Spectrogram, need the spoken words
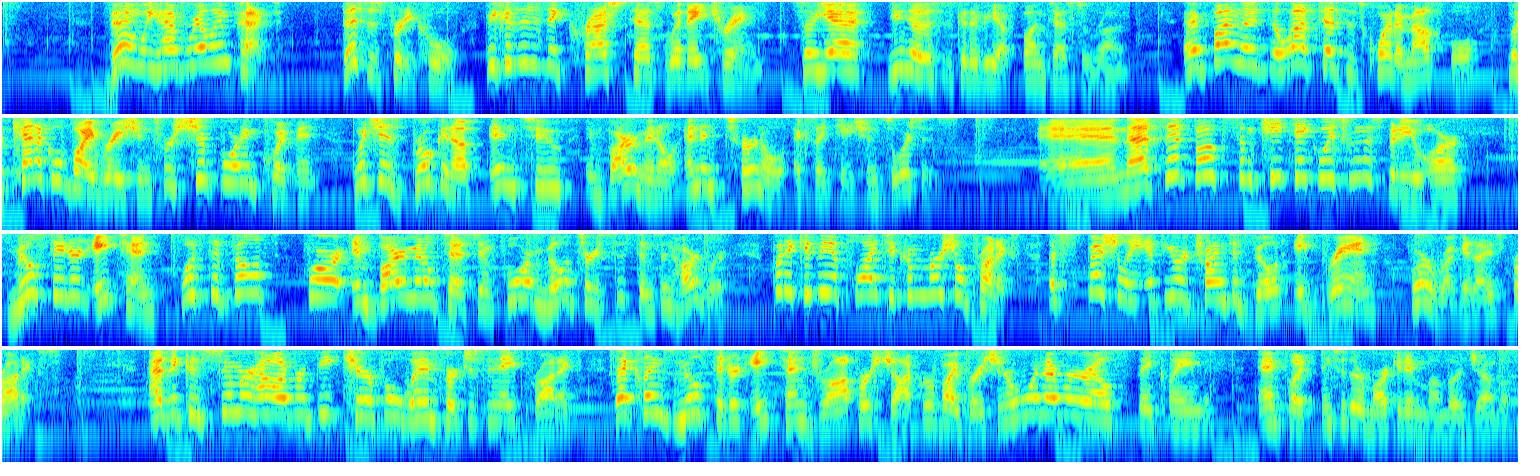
Then we have rail impact. This is pretty cool because it is a crash test with a train. So yeah, you know this is going to be a fun test to run. And finally, the last test is quite a mouthful, mechanical vibrations for shipboard equipment which is broken up into environmental and internal excitation sources. And that's it folks, some key takeaways from this video are MIL Standard 810 was developed for environmental testing for military systems and hardware, but it can be applied to commercial products, especially if you are trying to build a brand for ruggedized products. As a consumer, however, be careful when purchasing a product that claims MIL Standard 810 drop or shock or vibration or whatever else they claim and put into their marketing mumbo jumbo.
